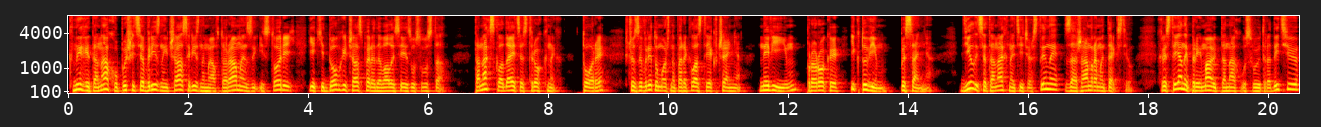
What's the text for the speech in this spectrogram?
Книги Танаху пишуться в різний час різними авторами з історій, які довгий час передавалися Ісусу в уста. Танах складається з трьох книг. Тори, що з івриту можна перекласти як вчення, Невіїм, пророки і Ктувім писання. Ділиться Танах на ці частини за жанрами текстів. Християни приймають Танах у свою традицію,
